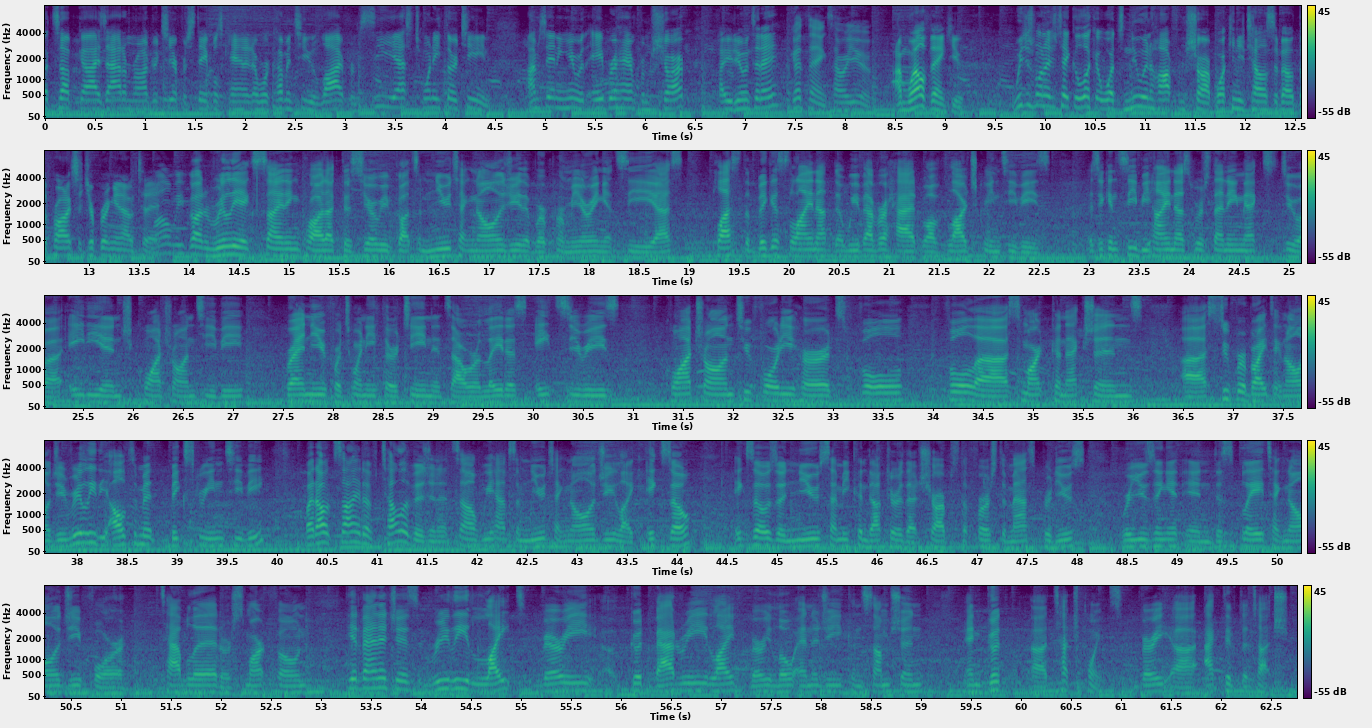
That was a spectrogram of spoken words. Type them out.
What's up, guys? Adam Rodricks here for Staples Canada. We're coming to you live from CES 2013. I'm standing here with Abraham from Sharp. How you doing today? Good, thanks. How are you? I'm well, thank you. We just wanted to take a look at what's new and hot from Sharp. What can you tell us about the products that you're bringing out today? Well, we've got a really exciting product this year. We've got some new technology that we're premiering at CES, plus the biggest lineup that we've ever had of large screen TVs. As you can see behind us, we're standing next to a 80-inch Quattron TV brand new for 2013. It's our latest 8 series Quattron 240 hertz, full, full uh, smart connections, uh, super bright technology, really the ultimate big screen TV. But outside of television itself, we have some new technology like IGZO. IGZO is a new semiconductor that Sharp's the first to mass produce. We're using it in display technology for tablet or smartphone. The advantage is really light, very uh, good battery life, very low energy consumption, and good uh, touch points, very uh, active to touch.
